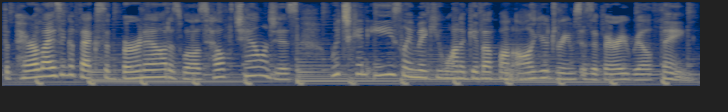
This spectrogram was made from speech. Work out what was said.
The paralyzing effects of burnout, as well as health challenges, which can easily make you want to give up on all your dreams, is a very real thing.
